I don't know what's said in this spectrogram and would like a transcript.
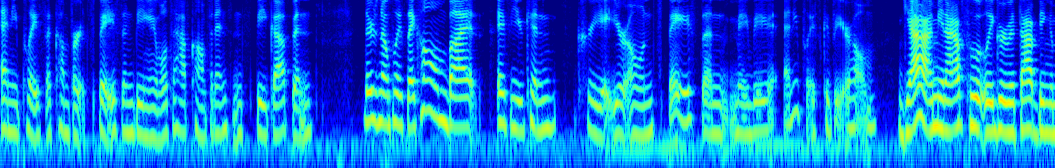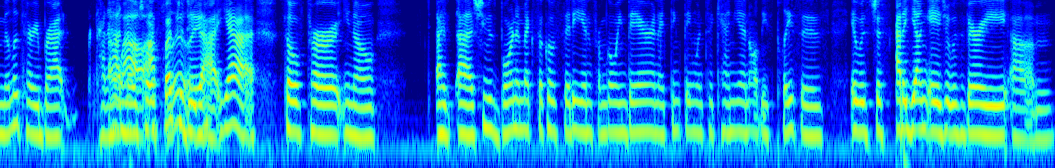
any place a comfort space and being able to have confidence and speak up and there's no place like home, but if you can create your own space, then maybe any place could be your home. Yeah, I mean, I absolutely agree with that. Being a military brat, kind of Oh, had wow, no choice but to do that. Yeah. So for you know, I uh, she was born in Mexico City, and from going there, and I think they went to Kenya and all these places. It was just at a young age. It was very. Um,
